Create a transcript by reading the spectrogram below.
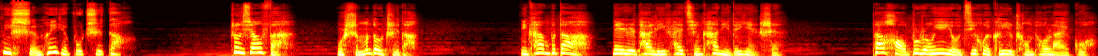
你什么也不知道。正相反，我什么都知道。你看不到那日他离开前看你的眼神，他好不容易有机会可以从头来过，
